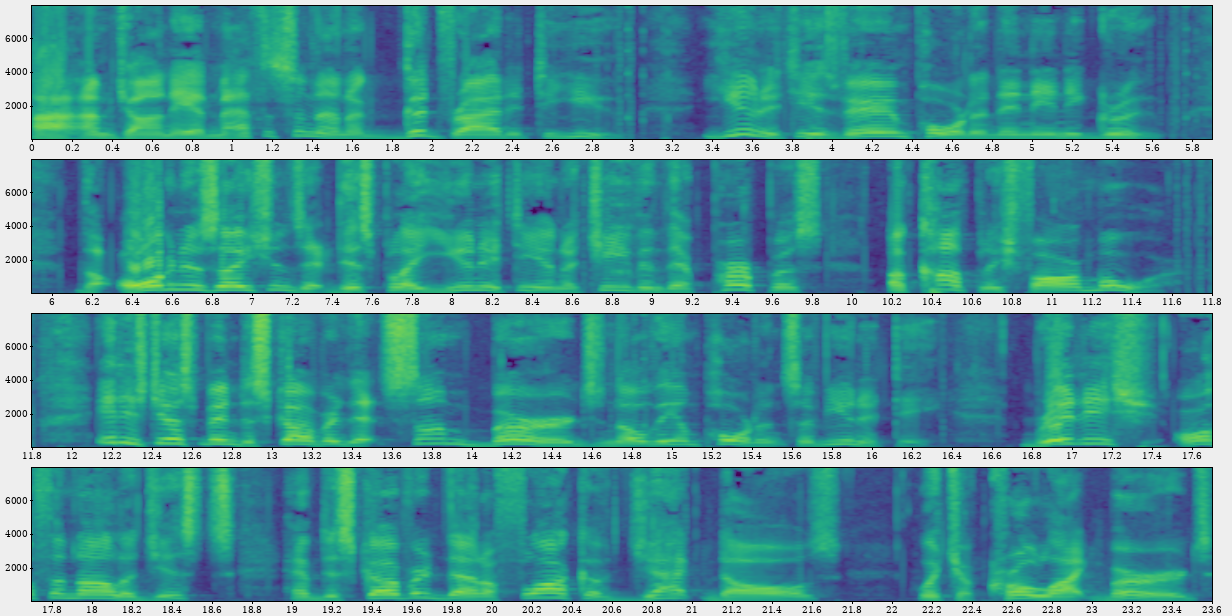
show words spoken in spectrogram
Hi, I'm John Ed Mathison, and a good Friday to you. Unity is very important in any group. The organizations that display unity in achieving their purpose accomplish far more. It has just been discovered that some birds know the importance of unity. British ornithologists have discovered that a flock of jackdaws, which are crow like birds,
